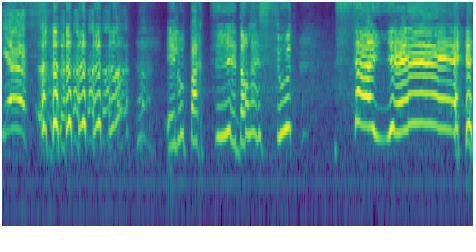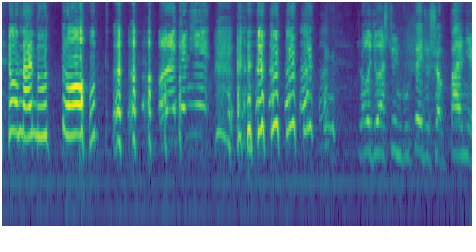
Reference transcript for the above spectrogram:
Yes et l'autre partie est dans la soute. Ça y est On a nos tentes J'aurais dû acheter une bouteille de champagne.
